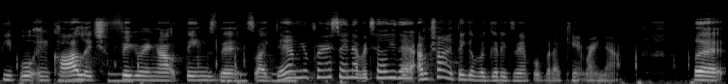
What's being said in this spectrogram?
people in college figuring out things that it's like, damn, your parents ain't never tell you that. I'm trying to think of a good example, but I can't right now. But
